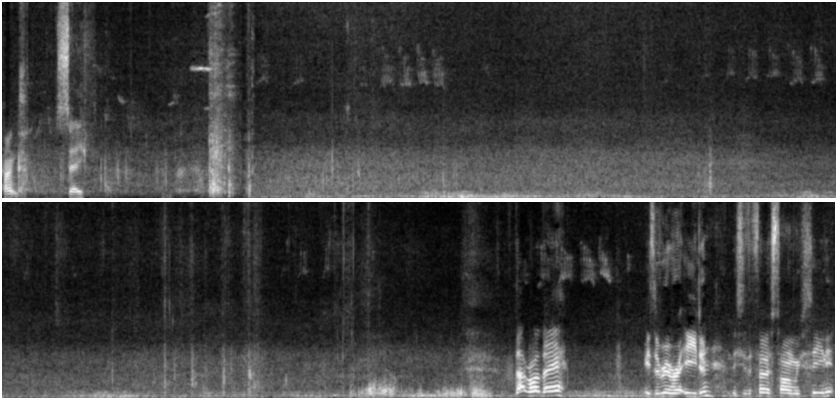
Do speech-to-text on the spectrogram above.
Thanks. Safe. That right there is the River Eden. This is the first time we've seen it.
